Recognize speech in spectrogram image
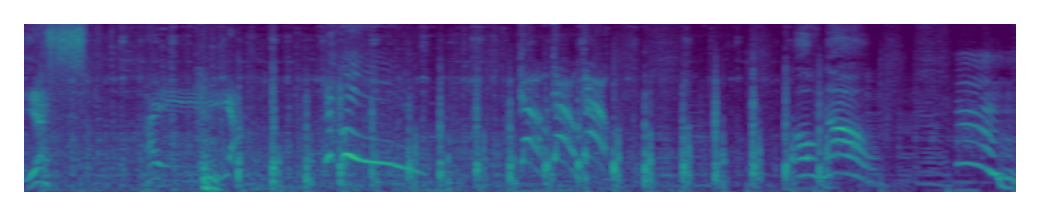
Yes! Hey-ya. Yahoo! Go, go, go! Oh no! Hmm.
